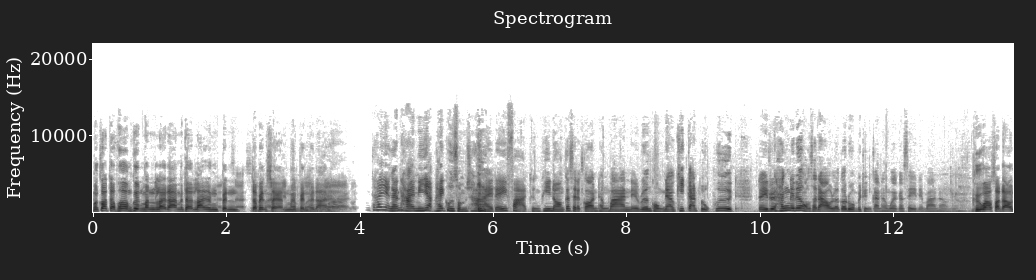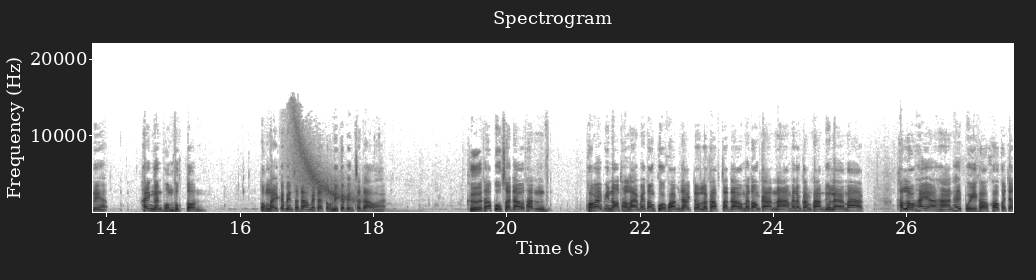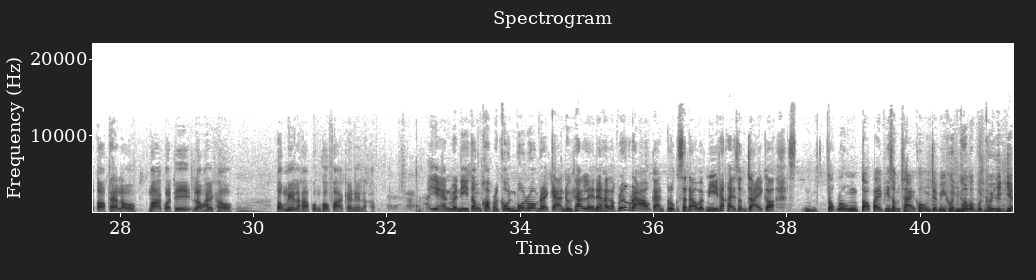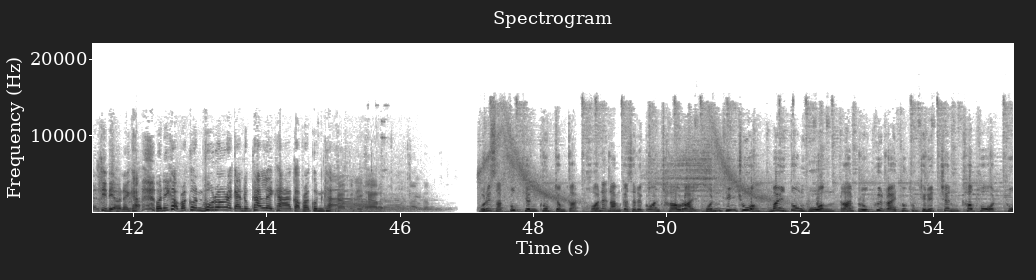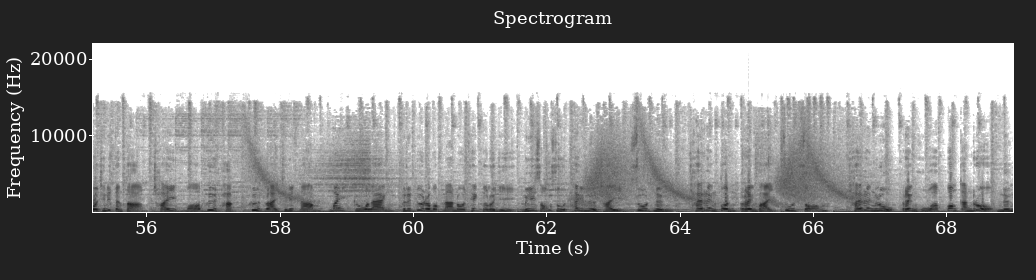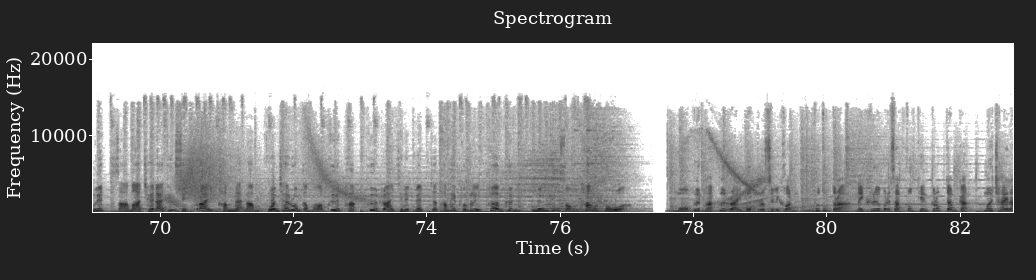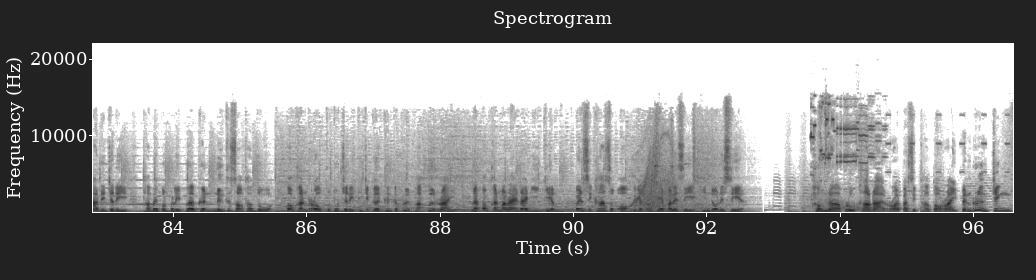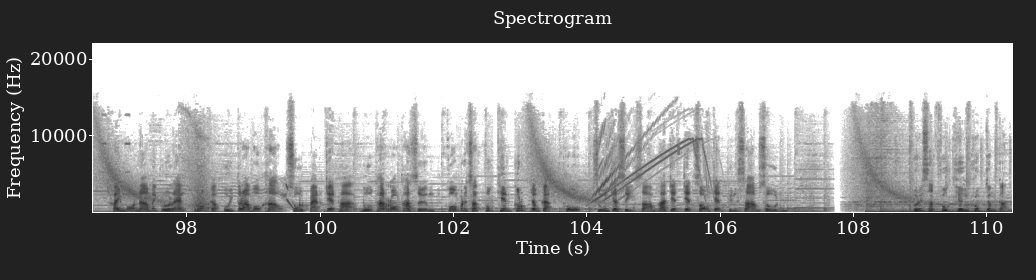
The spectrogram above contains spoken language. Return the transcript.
มันก็จะเพิ่มขึ้นมันรายได้มันจะไล่เป็นจะเป็นแสนมันเป็นไปได้นะถ้าอย่างนั้นท้ายนี้อยากให้คุณสมชาย ได้ฝากถึงพี่น้องเกษตรกรทางบ้านในเรื่องของแนวคิดการปลูกพืช ในเรื่องทั้งในเรื่องของสะเดาแล้วก็รวมไปถึงการทำการเกษตรในบ้านเราเนี่ย คือว่าสะเดาเนี่ยให้เงินผมทุกต้น ตรงไหนก็เป็นสะเดาไม่แต่ตรงนี้ก็เป็นสะเดาฮะคือถ้าปลูกสะเดาท่าน พ่อแม่พี่น้องทั้งหลายไม่ต้องกลัวความยากจนหรอกครับสะเดาไม่ต้องการน้ำไม่ต้องการความดูแลมาก ถ้าเราให้อาหารให้ปุ๋ยเขาเขาก็จะตอบแทนเรามากกว่าที่เราให้เขาตรงนี้แหละครับ ผมขอฝากแค่นี้แหละครับถ้าอย่างนั้นวันนี้ต้องขอบพระคุณผู้ร่วมรายการทุกท่านเลยนะคะ กับเรื่องราวการปลูกสะเดาแบบนี้ถ้าใครสนใจก็ตกลงต่อไปพี่สมชายคงจะมีคนเข้ามาพูดคุยอีกเยอะทีเดียวนะคะ วันนี้ขอบพระคุณผู้ร่วมรายการทุกท่านเลยค่ะขอบพระคุณค่ะครับสวัสดีครับ บริษัทฟุกเทียนกรุ๊ปจำกัด ขอแนะนำเกษตรกรชาวไร่ผลทิ้งช่วง ไม่ต้องห่วง การปลูกพืชไร่ทุกๆ ชนิด เช่น ข้าวโพดถั่วชนิดต่างๆ ใช้หมอพืชผัก พืชไร่ชนิดน้ำ ไม่กลัวแรงผลิตด้วยระบบนาโนเทคโนโลยี มี 2 สูตรให้เลือกใช้ สูตร 1 ใช้เร่งต้นเร่งใบ สูตร 2 ช้เร่งลูก เร่งหัว ป้องกันโรค 1 ลิตร สามารถใช้ได้ถึง 10 ไร่คำแนะนำควรใช้ร่วมกับหมอพืชผักพืชไร่ชนิดเม็ด จะทำให้ผลผลิตเพิ่มขึ้น 1-2 เท่าตัวหมอพืชผักพืชไร่บวกโรซิลิคอน ทุกๆตราในเครือบริษัทฟุกเทียนกรุ๊ปจำกัด เมื่อใช้แล้วดินจะดีทำให้ผลผลิตเพิ่มขึ้น 1-2 เท่าตัว ป้องกันโรคทุกๆชนิดที่จะเกิดขึ้นกับพืชผักพืชไร่ และป้องกันแมลงได้ดีเยี่ยม เป็นสินค้าส่งออกไปยังประเทศมาเลเซีย อินโดนีเซีย ทำนาปลูกข้าวได้ 180 ถังต่อไร่เป็นเรื่องจริง ใช้หมอน้ำไม่กลัวแล้งร่วมกับปุ๋ยตราหมอข้าว สูตร 875 บวกท่ารองท่าเสริม ของบริษัทฟุกเทียนกรุ๊ปจำกัด โทร 074 357 727 30 บริษัทฟุกเทียนกรุ๊ปจำกัด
